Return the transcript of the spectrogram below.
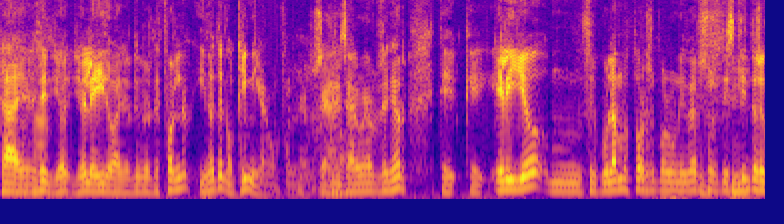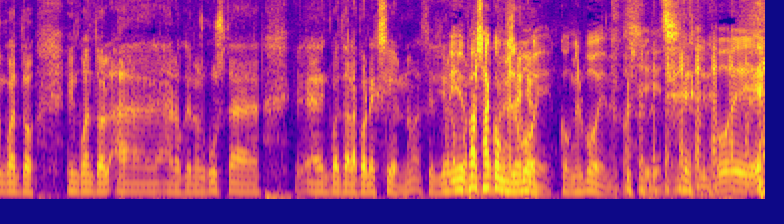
Sea, es decir, yo, yo he leído varios libros de Faulkner y no tengo química con Faulkner. O sea, es un señor que, que él y yo mm, circulamos por, por universos distintos en cuanto en cuanto a, a lo que nos gusta, eh, en cuanto a la conexión, ¿no? Es decir, yo A no mí me pasa conecto con el. BOE, con el BOE me pasa. Sí, el BOE.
